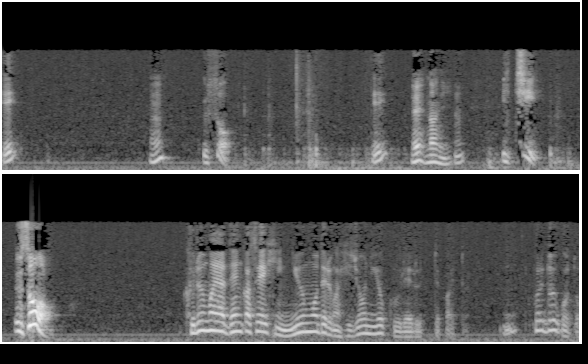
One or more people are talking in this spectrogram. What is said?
ええ？ん？嘘え？え、何 ?1 位。嘘車や電化製品ニューモデルが非常によく売れるって書いてある。ん？これどういうこと？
